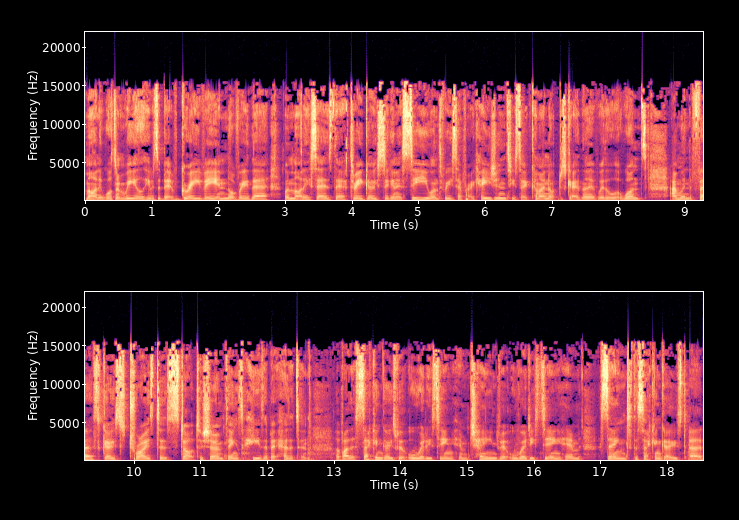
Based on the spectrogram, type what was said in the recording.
Marley wasn't real. He was a bit of gravy and not really there. When Marley says there are three ghosts are going to see you on three separate occasions, he said, "Can I not just get them over with all at once?" And when the first ghost tries to start to show him things, he's a bit hesitant. But by the second ghost, we're already seeing him change. We're already seeing him saying to the second ghost, uh,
